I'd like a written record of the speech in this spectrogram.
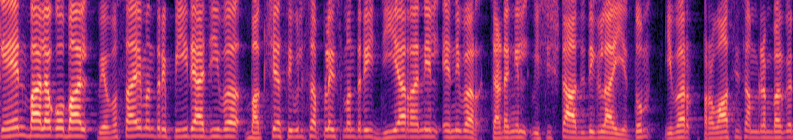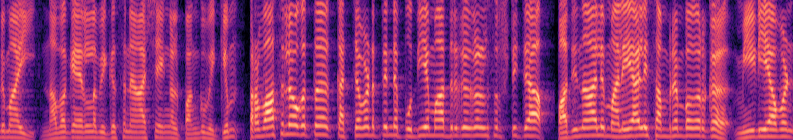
കെ എൻ ബാലഗോപാൽ വ്യവസായ മന്ത്രി പി രാജീവ് ഭക്ഷ്യ സിവിൽ സപ്ലൈസ് മന്ത്രി ജി ആർ അനിൽ എന്നിവർ ചടങ്ങിൽ വിശിഷ്ടാതിഥികളായി എത്തും. ഇവർ പ്രവാസി സംരംഭകരുമായി നവകേരള വികസന ആശയങ്ങൾ പങ്കുവയ്ക്കും. പ്രവാസ ലോകത്ത് കച്ചവടത്തിന്റെ പുതിയ മാതൃകകൾ സൃഷ്ടിച്ച പതിനാല് മലയാളി സംരംഭകർക്ക് മീഡിയ വൺ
